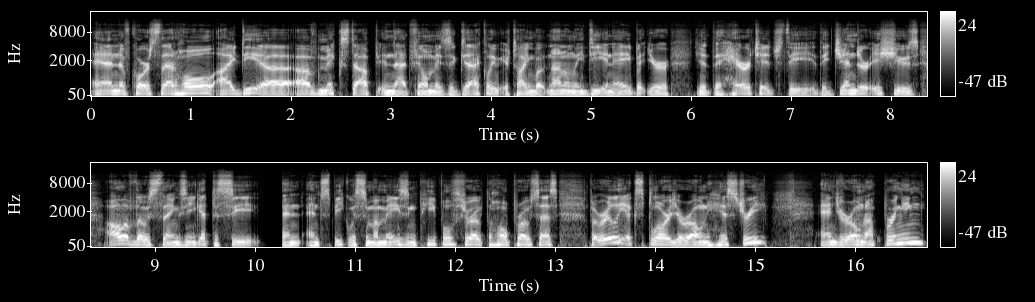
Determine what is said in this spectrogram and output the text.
and of course that whole idea of mixed up in that film is exactly what you're talking about. Not only DNA, but your, your the heritage, the the gender issues, all of those things, and you get to see and, and speak with some amazing people throughout the whole process, but really explore your own history and your own upbringing.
